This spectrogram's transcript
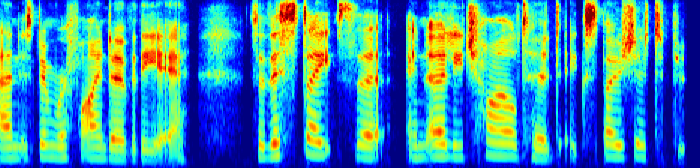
and it's been refined over the year. So this states that in early childhood, exposure to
